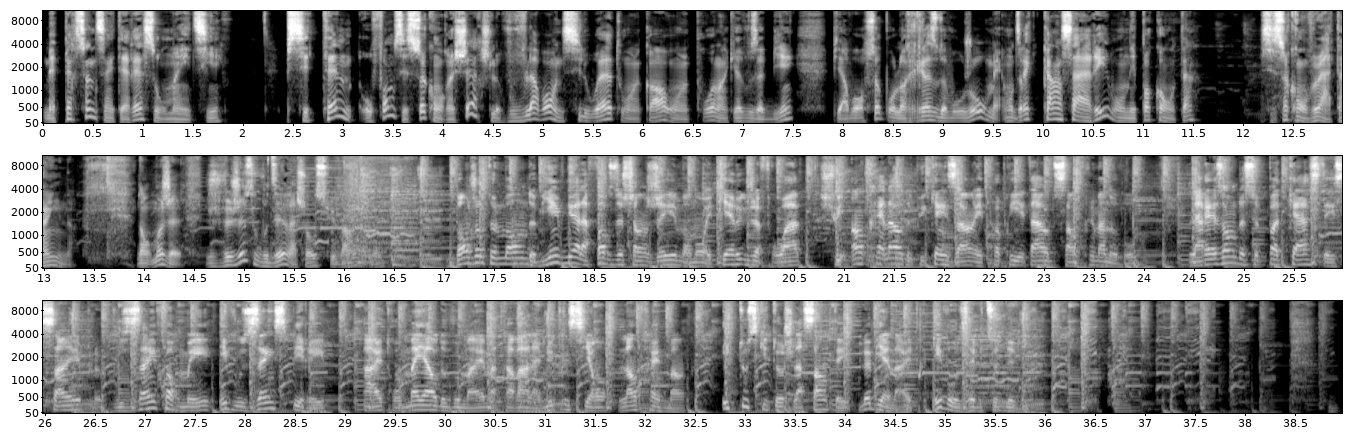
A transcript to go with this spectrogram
mais personne s'intéresse au maintien. Puis c'est tellement, au fond, c'est ça qu'on recherche. Vous voulez avoir une silhouette ou un corps ou un poids dans lequel vous êtes bien, puis avoir ça pour le reste de vos jours, mais on dirait que quand ça arrive, on n'est pas content. C'est ça qu'on veut atteindre. Donc moi, je, je veux juste vous dire la chose suivante. Bonjour tout le monde, bienvenue à La Force de Changer. Mon nom est Pierre-Hugues Geoffroy. Je suis entraîneur depuis 15 ans et propriétaire du Centre Humanovo. La raison de ce podcast est simple, vous informer et vous inspirer à être au meilleur de vous-même à travers la nutrition, l'entraînement et tout ce qui touche la santé, le bien-être et vos habitudes de vie.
